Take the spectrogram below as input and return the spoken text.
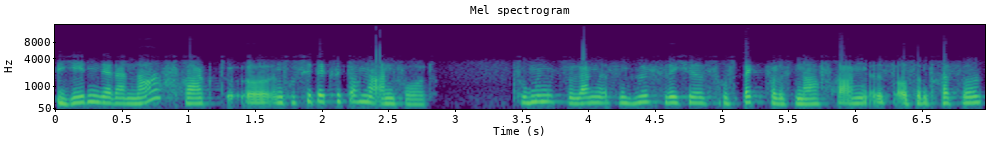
jeden, der dann nachfragt, äh, interessiert, der kriegt auch eine Antwort. Zumindest solange es ein höfliches, respektvolles Nachfragen ist aus Interesse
